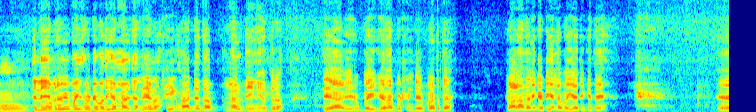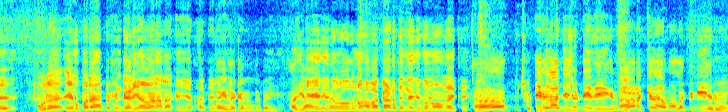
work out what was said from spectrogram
ਹੂੰ। ਤੇ ਲੇਬਰ ਵੀ ਬਈ ਤੁਹਾਡੇ ਵਧੀਆ ਮਿਲ ਜਾਂਦੇ ਆ ਸਾਡੇ ਤਾਂ ਮਿਲਦੀ ਨਹੀਂ ਉਧਰ। ਤੇ ਆ ਵੇਖ ਬਈ ਕਹਿੰਦਾ ਬਠਿੰਡੇ ਫੜਦਾ। ਗਾਲਾਂ ਤਾਂ ਨਹੀਂ ਕੱਢੀ ਜਾਂਦਾ ਬਈ ਅੱਜ ਕਿਤੇ? ਪੂਰਾ ਇਹਨੂੰ ਪਰ ਆਹ ਬਠਿੰਡੇ ਵਾਲੀ ਹਵਾ ਨਾ ਲੱਗ ਜੇ ਯਾਰ ਸਾਡੇ ਨਹੀਂ ਲੱਗਣ ਦਿੰਦੇ ਬਾਈ ਅਸੀਂ ਆਪ ਇਹ ਜਦੋਂ ਉਹਨੂੰ ਹਵਾ ਕੱਢ ਦਿੰਨੇ ਜਦੋਂ ਆਉਂਦਾ ਇੱਥੇ। ਹਾਂ ਛੁੱਟੀ ਵੇਲਾ ਅੱਜ ਹੀ ਛੁੱਟੀ ਸੀ ਰਾਹ ਰੱਖਿਆ ਹਵਾ ਲੱਗ ਗਈ ਇਹਨੂੰ।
